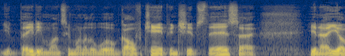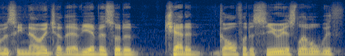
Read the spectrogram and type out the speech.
you beat him once in one of the World Golf Championships there. So, you know, you obviously know each other. Have you ever sort of chatted golf at a serious level with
